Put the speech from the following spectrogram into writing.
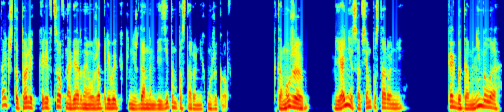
Так что Толик Кривцов, наверное, уже привык к нежданным визитам посторонних мужиков. К тому же, я не совсем посторонний. Как бы там ни было,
